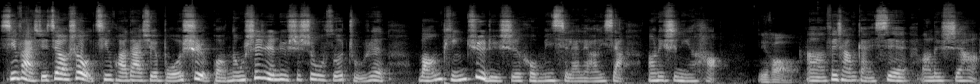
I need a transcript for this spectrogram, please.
刑法学教授、清华大学博士、广东深仁律师事务所主任王平聚律师和我们一起来聊一下。王律师您好。你好啊，非常感谢王律师哈。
